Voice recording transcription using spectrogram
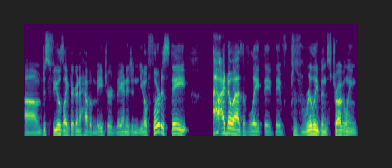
um, just feels like they're going to have a major advantage. And, you know, Florida State, I know as of late, they've, they've just really been struggling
